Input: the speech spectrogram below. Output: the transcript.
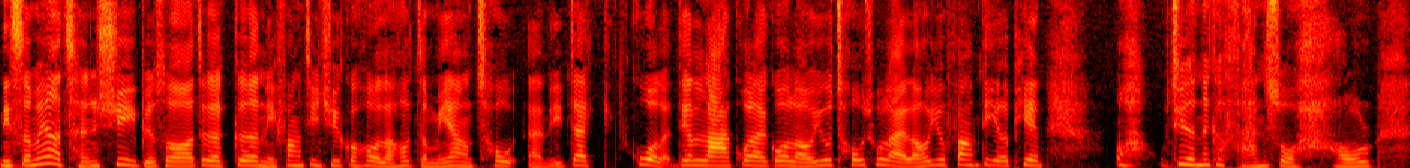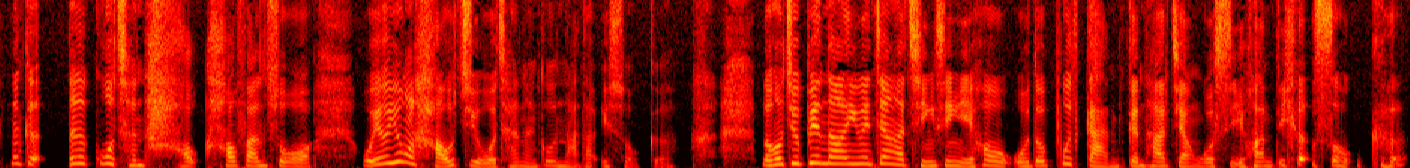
你什么样的程序？比如说这个歌你放进去过后，然后怎怎么样抽？呃，你再过了就拉过来过了，又抽出来，然后又放第二片。哇，我记得那个繁琐好，那个那个过程好好繁琐，哦我又用了好久，我才能够拿到一首歌，然后就变到因为这样的情形以后，我都不敢跟他讲我喜欢第二首歌，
